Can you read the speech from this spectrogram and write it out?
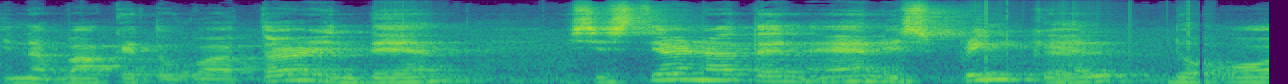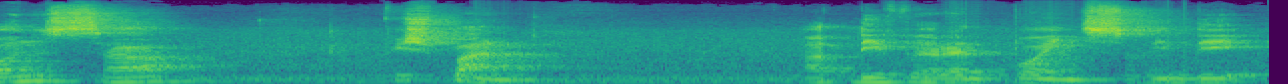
in a bucket of water and then isi-stir natin and sprinkle doon sa fish pond at different points. So, hindi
